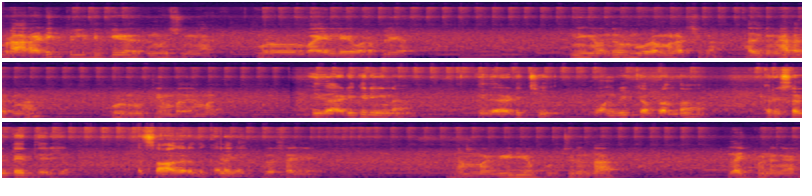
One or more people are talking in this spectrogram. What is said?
ஒரு அரை அடி பில்லுக்கு கீழே இருக்குன்னு வச்சுக்கோங்களேன் ஒரு வயல்லையோ வரப்புலையோ. நீங்கள் வந்து ஒரு நூறு எம்எல் அடிச்சுக்கலாம். அதுக்கு மேலே இருக்குன்னா ஒரு நூற்றி ஐம்பது எம்எல் இதை அடிக்கிறீங்கன்னா இதை அடித்து ஒன் வீக் அப்புறம் தான் ரிசல்ட்டே தெரியும். அது சாகிறது கலைகள். விவசாயிகள் நம்ம வீடியோ பிடிச்சிருந்தா லைக் பண்ணுங்கள்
